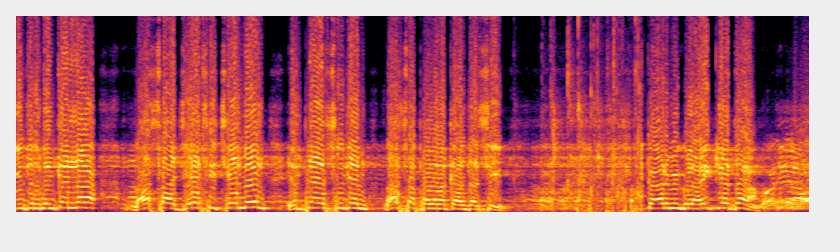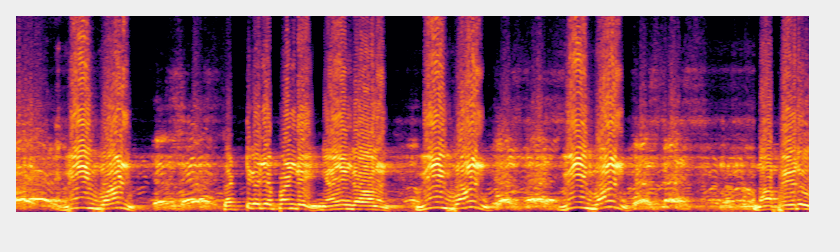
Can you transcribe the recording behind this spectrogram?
ఈదులు వెంకన్న రాష్ట్ర జేఏసీ చైర్మన్ ఎంప్లాయీస్ యూనియన్ రాష్ట్ర ప్రధాన కార్యదర్శి కార్మికుల ఐక్యత. వి వన్ గట్టిగా చెప్పండి న్యాయం కావాలని. వి వన్ వి వన్ నా పేరు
